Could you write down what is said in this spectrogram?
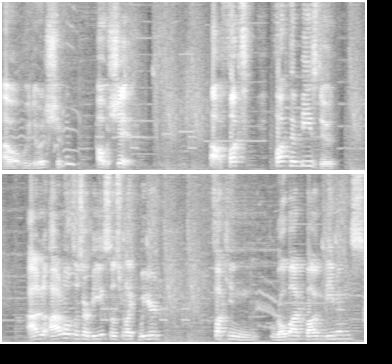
Oh, what we doing? Shooting? Oh, shit. Oh, fuck, fuck them bees, dude. I don't know, I don't know if those are bees. Those are like weird fucking robot bug demons.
